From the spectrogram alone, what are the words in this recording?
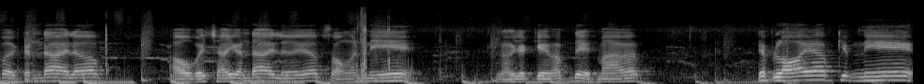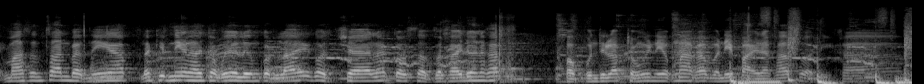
เปิดกันได้แล้วเอาไปใช้กันได้เลยครับ 2 อันนี้ หลังจากเกมอัปเดตมาครับ เรียบร้อยครับ คลิปนี้มาสั้นๆแบบนี้ครับ และคลิปนี้เราจบก็อย่าลืมกดไลค์ กดแชร์ และกด subscribe ด้วยนะครับ ขอบคุณที่รับชมวิดีโอมากครับ วันนี้ไปแล้วครับ สวัสดีครับ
